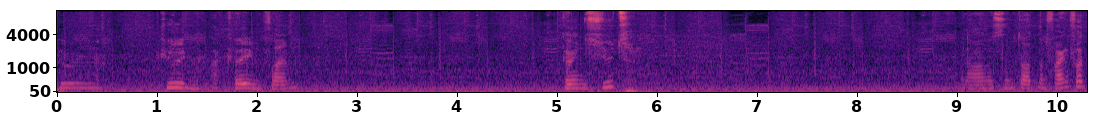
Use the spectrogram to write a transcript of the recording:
Köln, Köln, ah, Köln vor allem. Köln Süd. Genau, wir sind dort mit Frankfurt.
